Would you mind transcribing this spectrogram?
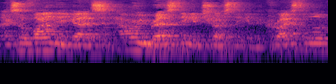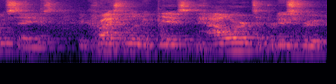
Right, so finally, you guys, how are we resting and trusting in the Christ alone who saves, the Christ alone who gives power to produce fruit,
